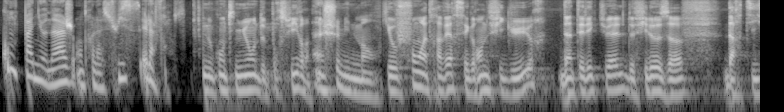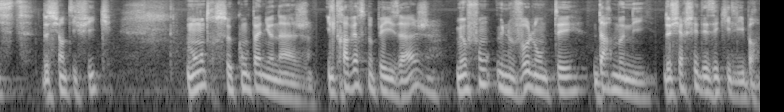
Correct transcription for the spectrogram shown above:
compagnonnage entre la Suisse et la France. Nous continuons de poursuivre un cheminement qui, au fond, à travers ces grandes figures d'intellectuels, de philosophes, d'artistes, de scientifiques, montre ce compagnonnage. Il traverse nos paysages, mais au fond, une volonté d'harmonie, de chercher des équilibres.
